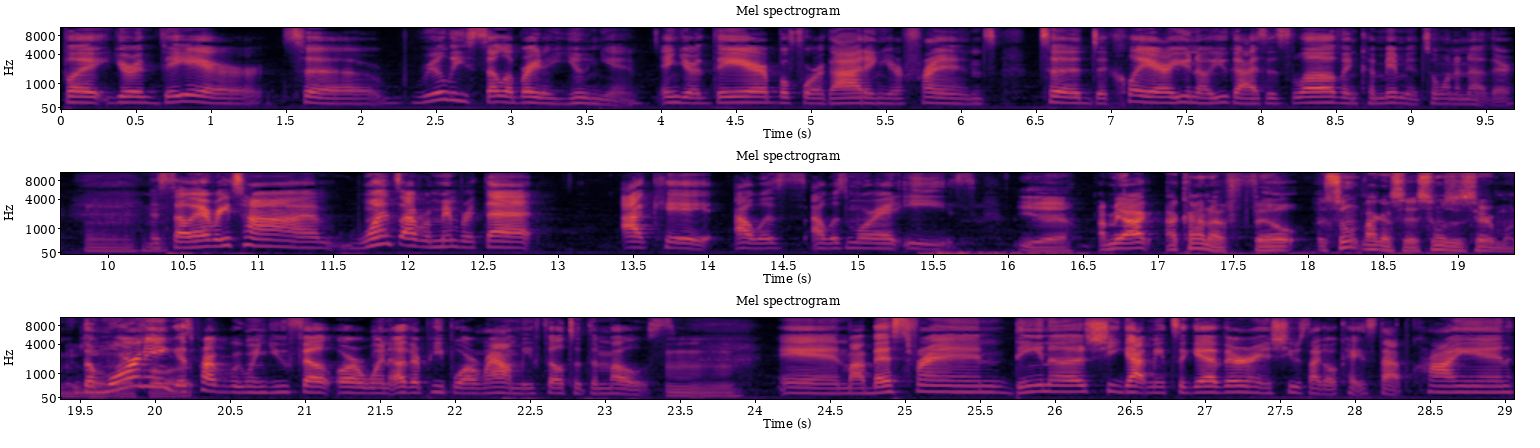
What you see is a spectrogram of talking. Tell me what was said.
but you're there to really celebrate a union and you're there before God and your friends to declare, you know, you guys' is love and commitment to one another. And so every time once I remembered that, I could I was I was more at ease. Yeah, I mean, I, I kind of felt as soon, like I said, as soon as the ceremony was The over, morning is like- probably when you felt or when other people around me felt it the most. Mm-hmm. And my best friend Dina, she got me together and she was like, "Okay, stop crying.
